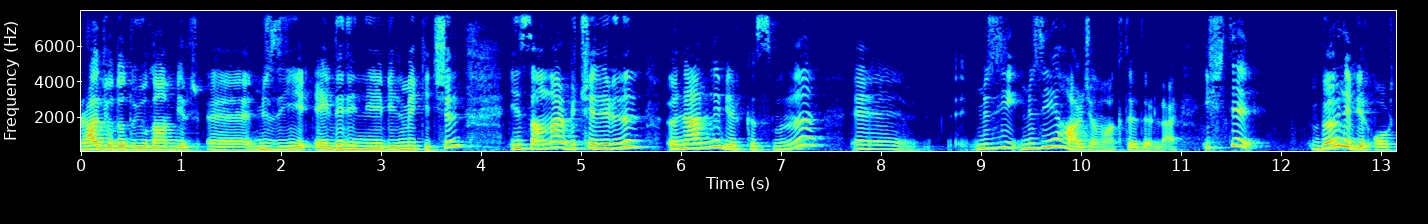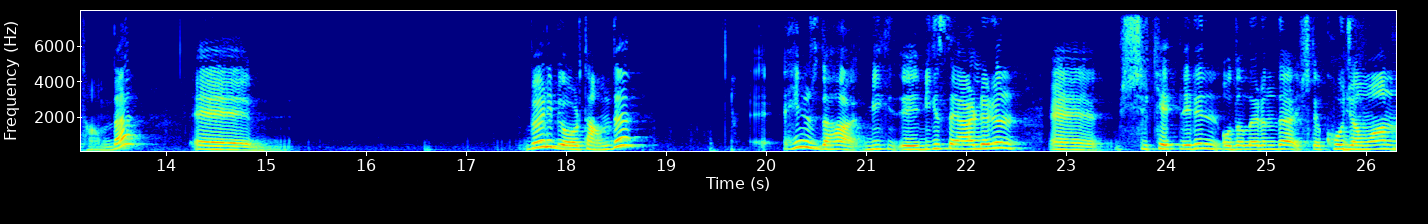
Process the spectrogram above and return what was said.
radyoda duyulan bir e, müziği evde dinleyebilmek için insanlar bütçelerinin önemli bir kısmını e, müziği, müziğe harcamaktadırlar. İşte böyle bir ortamda e, böyle bir ortamda henüz daha bilgisayarların şirketlerin odalarında işte kocaman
